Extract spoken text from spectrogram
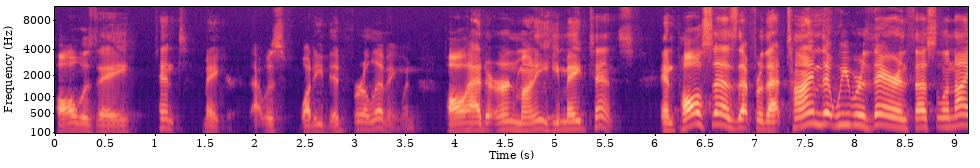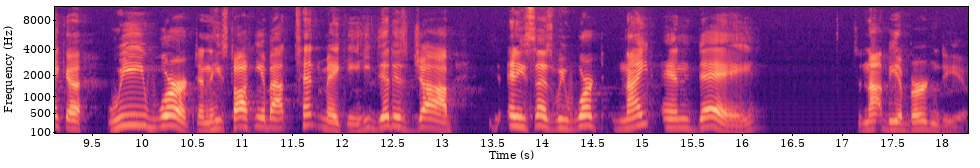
Paul was a tent maker. That was what he did for a living. When Paul had to earn money, he made tents. And Paul says that for that time that we were there in Thessalonica, we worked. And he's talking about tent making. He did his job. And he says, We worked night and day to not be a burden to you.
